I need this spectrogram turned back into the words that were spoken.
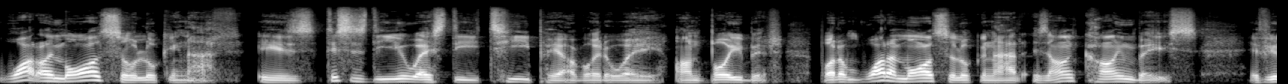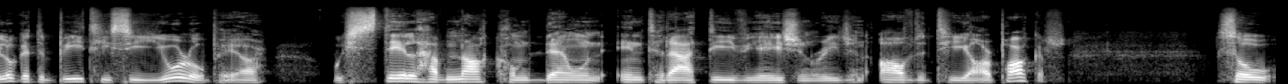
what I'm also looking at is this is the USDT pair, by the way, on Bybit. But what I'm also looking at is on Coinbase. If you look at the BTC Euro pair, we still have not come down into that deviation region of the TR pocket. So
